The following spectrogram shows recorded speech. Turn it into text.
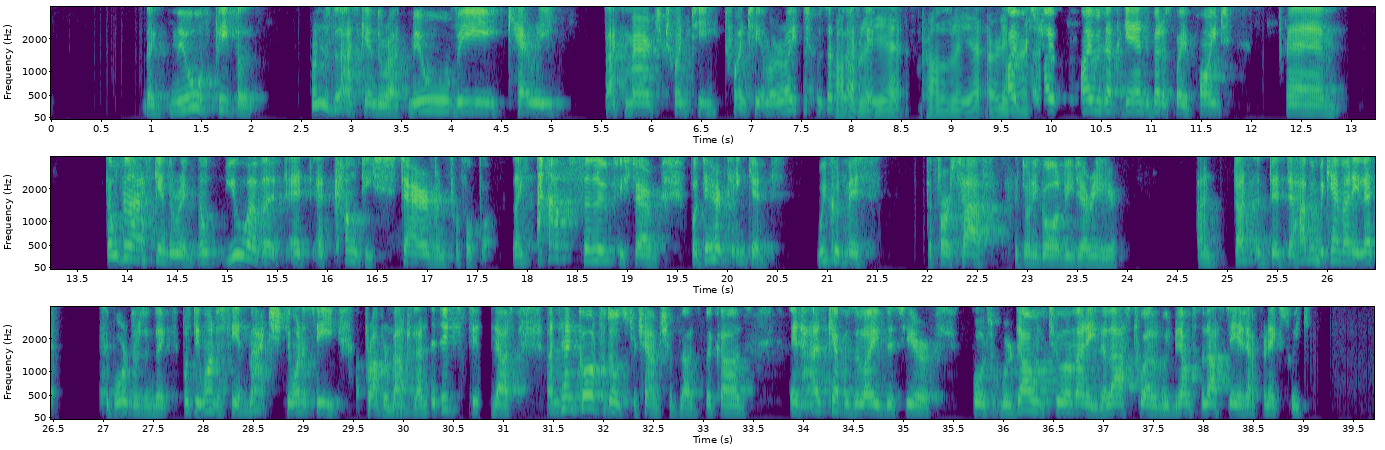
like Move people, when was the last game they were at? Move Kerry back March 2020, am I right? Was that probably, the last game? yeah, probably, yeah, early I, March. I, I, was at the game, the better by a point. Um, that was the last game they were in. Now, you have a, a, a county starving for football, like absolutely starving, but they're thinking we could miss the first half at Donegal v Derry here. And that, they, they haven't become any less supporters and things, but they want to see a match. They want to see a proper mm. battle. And they did see that. And thank God for those two championship lads because it has kept us alive this year. But we're down to how many? The last 12. We'll be down to the last eight after next week.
